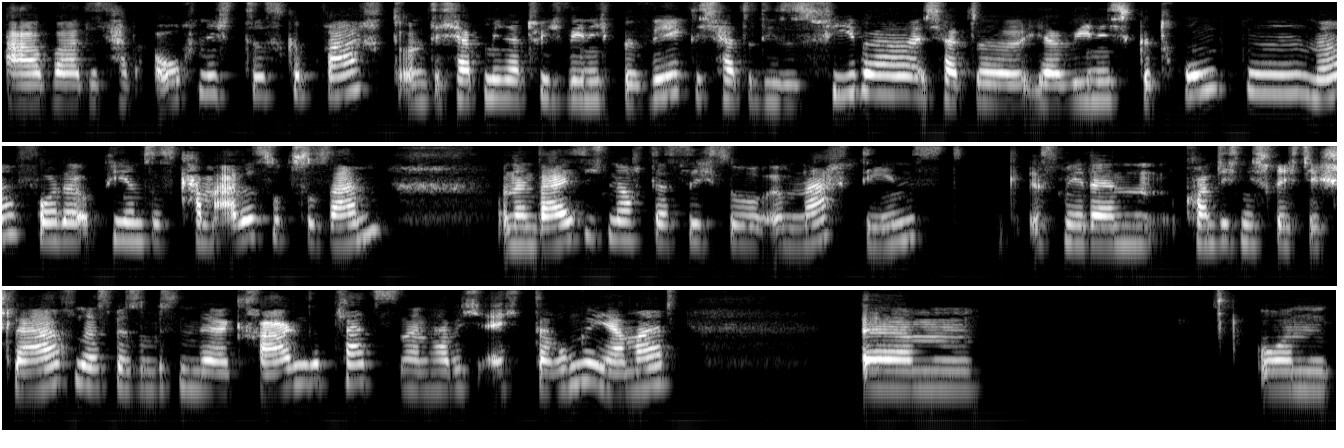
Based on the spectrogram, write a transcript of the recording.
aber das hat auch nichts gebracht und ich habe mich natürlich wenig bewegt. Ich hatte dieses Fieber, ich hatte ja wenig getrunken ne, vor der OP und das kam alles so zusammen. Und dann weiß ich noch, dass ich so im Nachtdienst ist mir dann, konnte ich nicht richtig schlafen, da ist mir so ein bisschen der Kragen geplatzt und dann habe ich echt darum gejammert. Ähm, und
